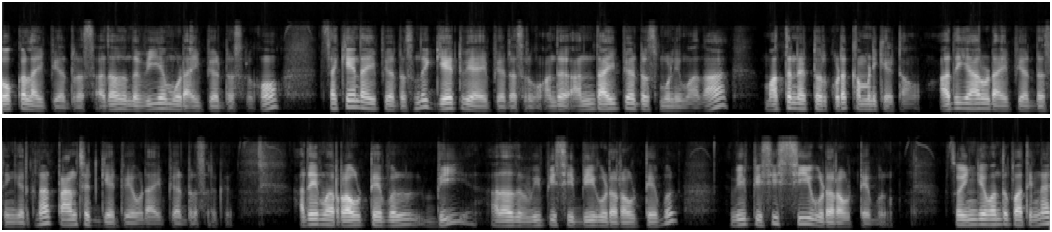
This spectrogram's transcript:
லோக்கல் ஐபி அட்ரஸ். அதாவது அந்த விஎம்மோட ஐபி அட்ரஸ் இருக்கும். செகண்ட் ஐபி அட்ரஸ் வந்து கேட்வே ஐபி அட்ரஸ் இருக்கும். அந்த அந்த ஐபி அட்ரஸ் மூலிமா தான் மற்ற நெட்வொர்க் கூட கம்யூனிகேட் ஆகும். அது யாரோட ஐபி அட்ரஸ் இங்கே இருக்குன்னா, டிரான்சிட் கேட்வேவோட ஐபி அட்ரஸ் இருக்குது அதே மாதிரி ரவுட் டேபிள் பி அதாவது விபிசி பி கூட ரவுட் டேபிள், விபிசி சி கூட ரவுட் டேபிள். ஸோ இங்கே வந்து பார்த்தீங்கன்னா,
